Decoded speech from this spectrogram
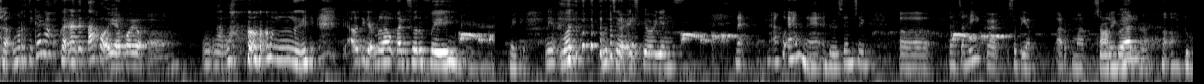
Gak ngerti kan aku gak nanti takut ya koyo. Nggak aku tidak melakukan survei. Baiklah. Nih what what's your experience? Nek, nek aku enek dosen sing eh cacahi kayak setiap arep mat kuliah Sambat. iki, "Heeh, aduh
